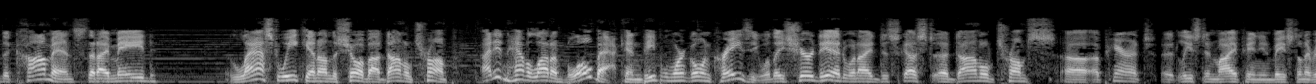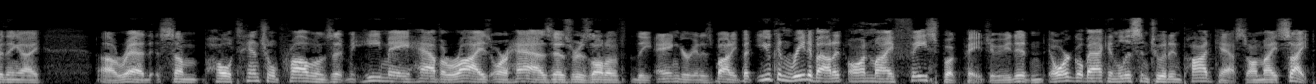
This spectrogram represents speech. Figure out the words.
the comments that I made last weekend on the show about Donald Trump, I didn't have a lot of blowback and people weren't going crazy. Well, they sure did when I discussed uh, Donald Trump's uh, apparent, at least in my opinion, based on everything I uh, read, some potential problems that he may have arise or has as a result of the anger in his body. But you can read about it on my Facebook page if you didn't, or go back and listen to it in podcast on my site.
